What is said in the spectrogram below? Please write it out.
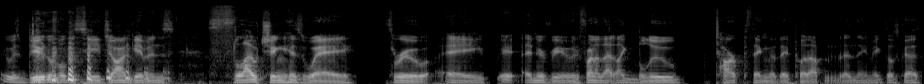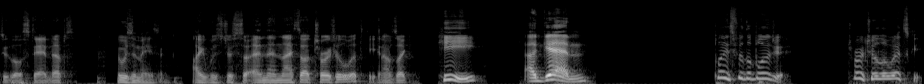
It was beautiful to see John Gibbons slouching his way through a, a interview in front of that like blue tarp thing that they put up, and then they make those guys do those stand ups. It was amazing. I was just so, and then I saw Troy Tulowitzki, and I was like, he again plays for the Blue Jays. Troy Tulowitzki.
